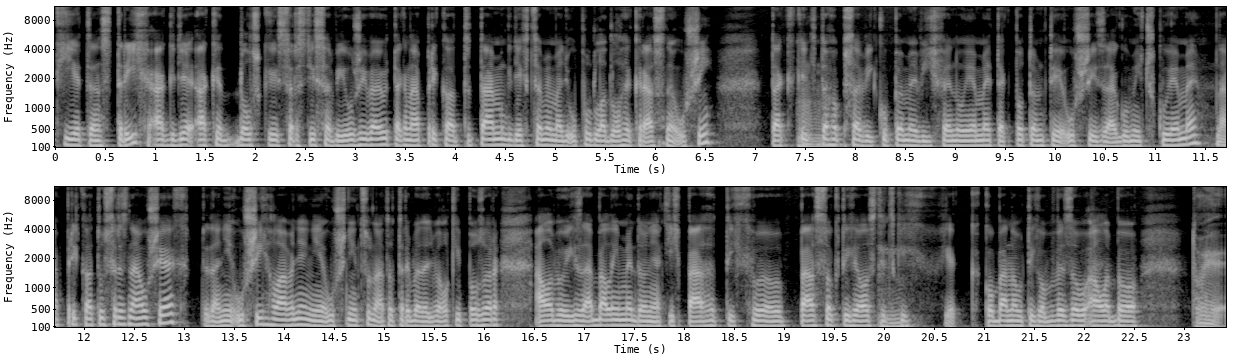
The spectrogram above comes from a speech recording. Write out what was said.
aký je ten strih a kde, aké dĺžky srsti sa využívajú, tak napríklad tam, kde chceme mať upudla dlhé krásne uši, tak keď uh-huh. toho psa vykúpeme, vyfenujeme, tak potom tie uši zagumičkujeme, napríklad tu srdc na ušiach, teda nie uši hlavne, nie ušnicu, na to treba dať veľký pozor, alebo ich zabalíme do nejakých pá, tých e, pások, tých elastických uh-huh. jak kobanov, tých obvezov, alebo to je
